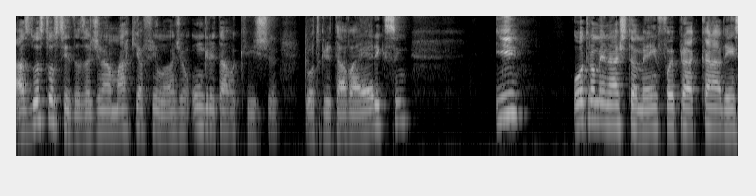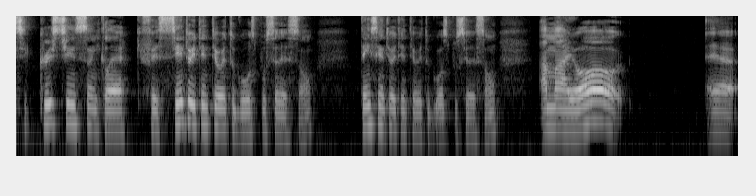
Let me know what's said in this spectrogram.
as duas torcidas, a Dinamarca e a Finlândia, um gritava Christian e o outro gritava Eriksen. E outra homenagem também foi para canadense Christian Sinclair, que fez 188 gols por seleção. Tem 188 gols por seleção. A maior é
